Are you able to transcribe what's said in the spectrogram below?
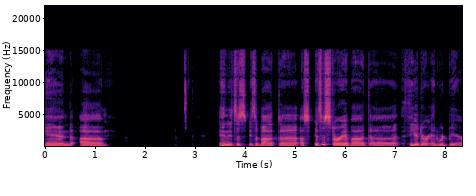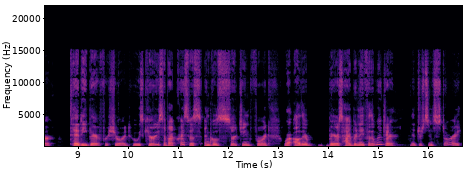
And, uh, and it's a, it's about uh, a, it's a story about uh, Theodore Edward Bear, Teddy Bear for short, who is curious about Christmas and goes searching for it where other bears hibernate for the winter. Interesting story,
